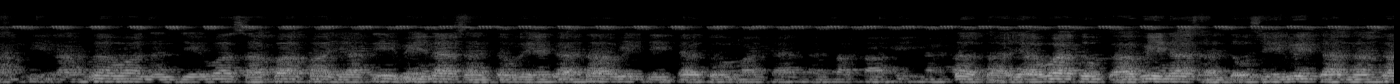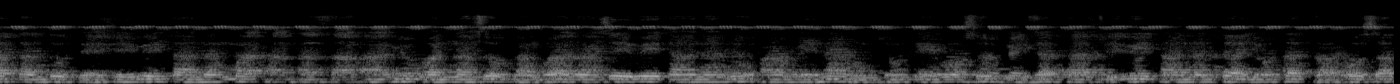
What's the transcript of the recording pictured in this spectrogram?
อังทิลาภวานันเจวะสัพพะพยาติเวนาสันตุเวกตาวิติจตุมัจจาสัตตาหินังตตายาวะทุกขวินาสันตุชีวิตานังกัตันตุเตชีวิตานังมัทันตัสสะอายุวันนาสุขังวราชีวิตานันุภาเวนะหุตุเทวสุขิสัตตาชีวิตานันเจโยตัตตาโอสัต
